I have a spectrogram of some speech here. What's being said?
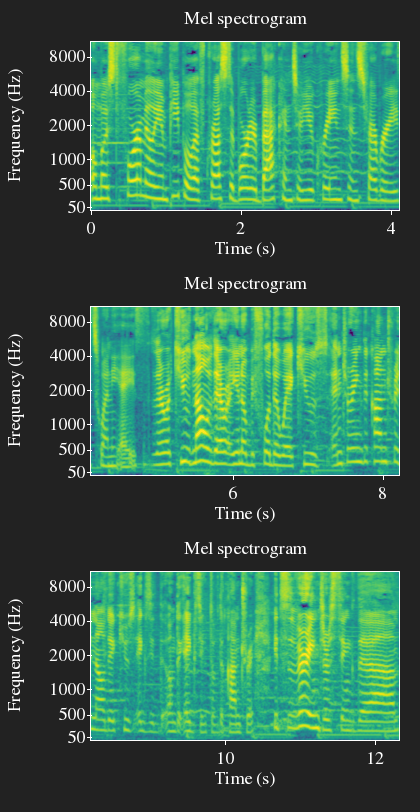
almost 4 million people have crossed the border back into Ukraine since February 28th. They're accused now they're you know before they were accused entering the country, now they accuse exit on the exit of the country. It's very interesting the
